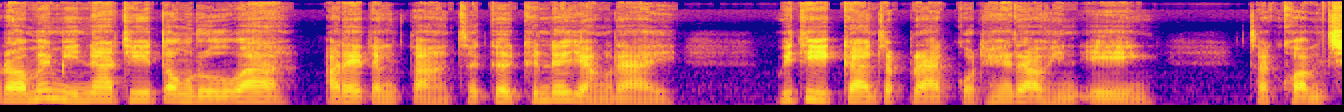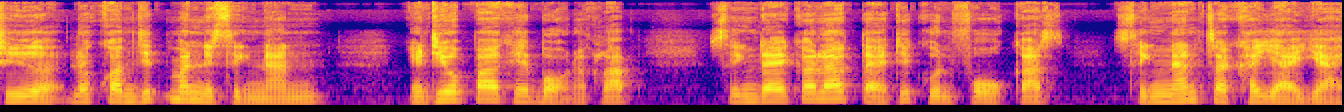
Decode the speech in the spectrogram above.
เราไม่มีหน้าที่ต้องรู้ว่าอะไรต่างๆ จะเกิดขึ้นได้อย่างไร วิธีการจะปรากฏให้เราเห็นเอง จากความเชื่อและความยึดมั่นในสิ่งนั้น อย่างที่ป้าเคยบอกนะครับ สิ่งใดก็แล้วแต่ที่คุณโฟกัส สิ่งนั้นจะขยายใหญ่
